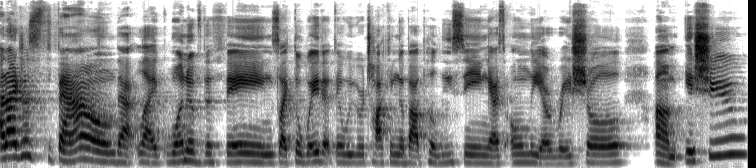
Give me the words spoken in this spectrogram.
And I just found that like one of the things, like the way that, that we were talking about policing as only a racial um, issue,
